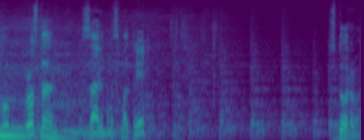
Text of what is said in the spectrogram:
Ну, просто завидно смотреть здорово.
